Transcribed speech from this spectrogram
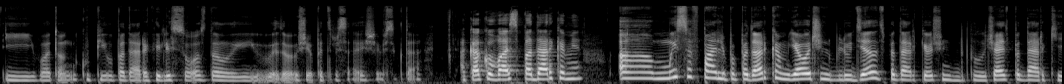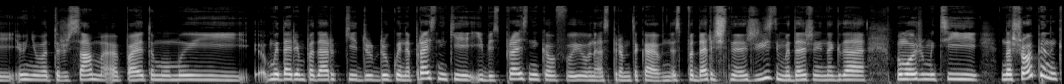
и вот он купил подарок или создал, и это вообще потрясающе всегда. А как у вас с подарками? А, мы совпали по подаркам. Я очень люблю делать подарки, очень люблю получать подарки. И у него то же самое. Поэтому мы, мы дарим подарки друг другу на праздники и без праздников. И у нас прям такая у нас подарочная жизнь. Мы даже иногда мы можем идти на шопинг,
